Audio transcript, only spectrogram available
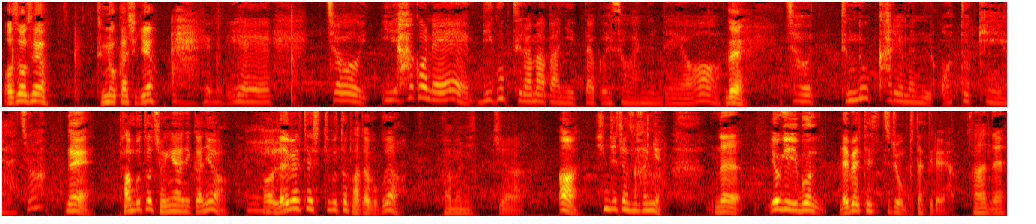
어서 오세요. 등록하시게요? 예, 저 이 학원에 미국 드라마 반이 있다고 해서 왔는데요. 네. 저 등록하려면 어떻게 해야 하죠? 네, 밤부터 정해하니까요. 네. 어, 레벨 테스트부터 받아보고요. 가만히 있자. 아, 심재천 선생님. 네. 여기 이분 레벨 테스트 좀 부탁드려요. 아, 네.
